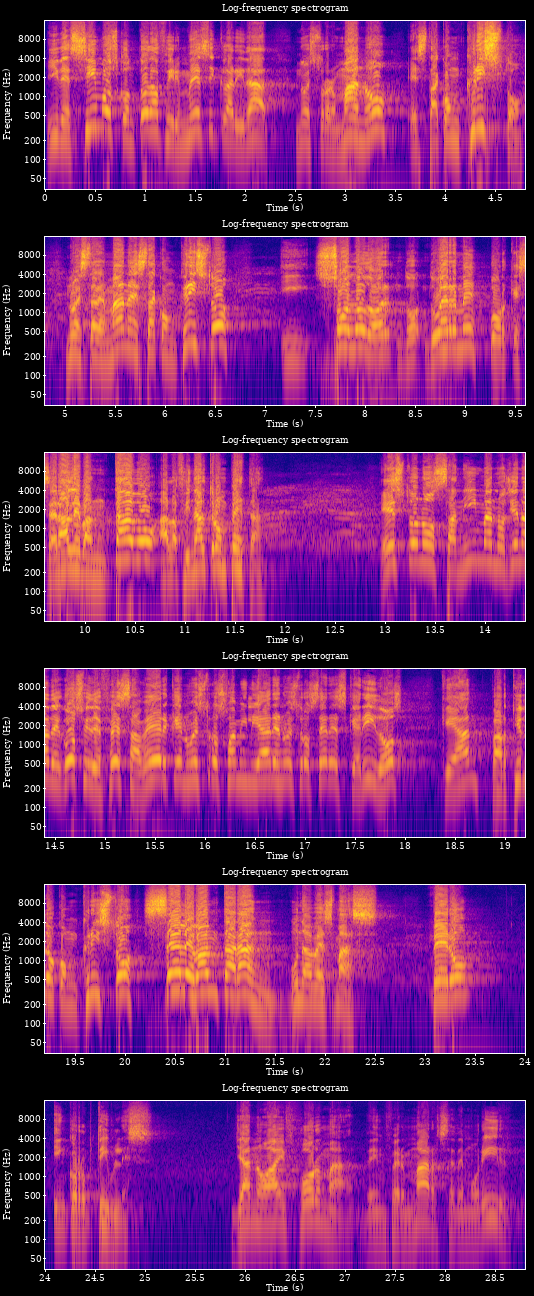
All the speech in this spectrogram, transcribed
Y decimos con toda firmeza y claridad, nuestro hermano está con Cristo, nuestra hermana está con Cristo y solo duerme porque será levantado a la final trompeta. Esto nos anima, nos llena de gozo y de fe saber que nuestros familiares, nuestros seres queridos que han partido con Cristo, se levantarán una vez más, pero incorruptibles. Ya no hay forma de enfermarse, de morir,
